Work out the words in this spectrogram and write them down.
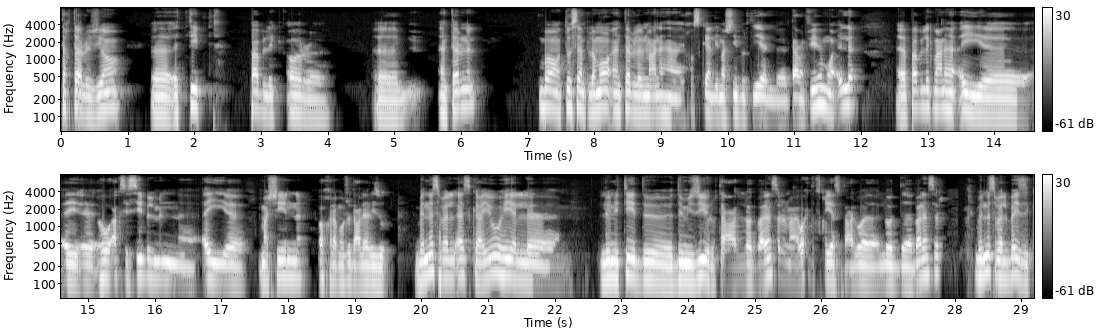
تختار région ال type public or internal. bon tout simplement internal معناها يخص كان les machines virtuelles تعمل فيهم وإلا public معناها أي أي هو accessible من أي machine أخرى موجودة على réseau بالنسبة لل SKU هي l'unité de de mesure تاع ال load balancer مع وحدة القياس تاع ال load balancer بالنسبة لل basic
